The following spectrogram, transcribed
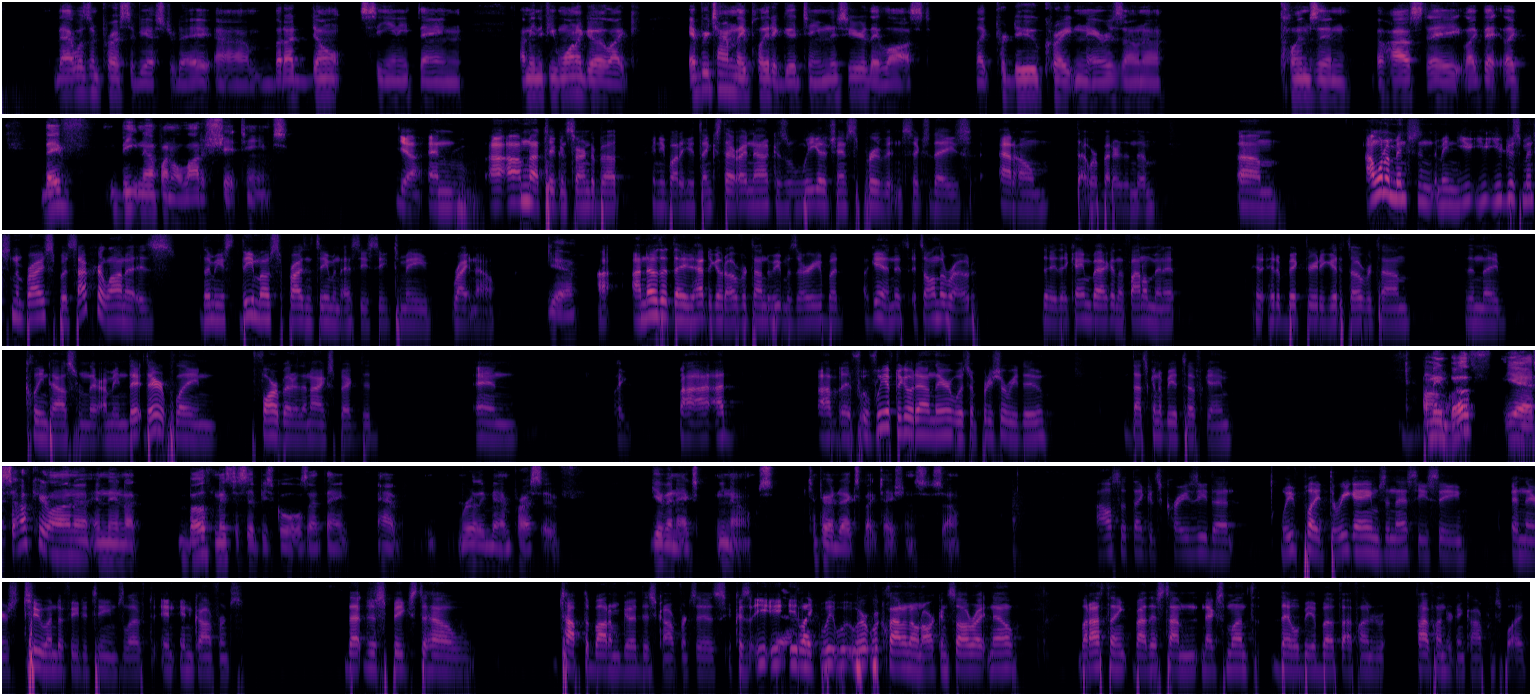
that was impressive yesterday. Um, but I don't see anything. I mean, if you want to go like every time they played a good team this year, they lost. Like Purdue, Creighton, Arizona, Clemson, Ohio State, like that. Like they've beaten up on a lot of shit teams. Yeah, and I, I'm not too concerned about anybody who thinks that right now because we get a chance to prove it in six days at home that we're better than them. Um, I want to mention. I mean, you, you you just mentioned them, Bryce, but South Carolina is the most the most surprising team in the SEC to me right now. Yeah, I, I know that they had to go to overtime to beat Missouri, but again, it's it's on the road. They they came back in the final minute, hit, hit a big three to get it to overtime, and then they cleaned house from there. I mean, they they're playing far better than I expected, and I, I, I if if we have to go down there, which I'm pretty sure we do, that's going to be a tough game. I mean Um, both. Yeah, South Carolina and then uh, both Mississippi schools. I think have really been impressive, given ex you know compared to expectations. So I also think it's crazy that we've played three games in the SEC and there's two undefeated teams left in, in conference. That just speaks to how top to bottom good this conference is. Because like we we- we're, we're clowning on Arkansas right now, but I think by this time next month they will be above 500, 500 in conference play.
